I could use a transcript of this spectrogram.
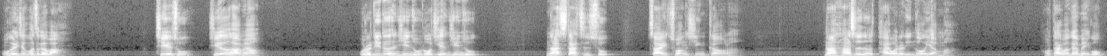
我跟你讲过这个吧？七月初，七月二号有没有？我的力度很清楚，逻辑很清楚。纳斯达指数再创新高了，那它是台湾的领头羊嘛？哦，台湾跟美国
